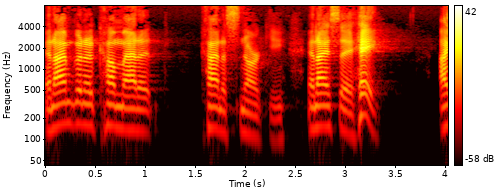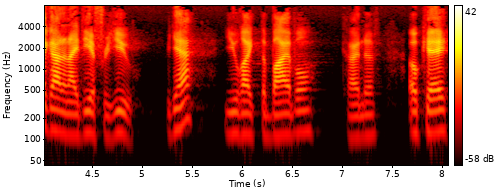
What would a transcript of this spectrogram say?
And I'm going to come at it kind of snarky. And I say, hey, I got an idea for you. Yeah? You like the Bible? Kind of. Okay.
